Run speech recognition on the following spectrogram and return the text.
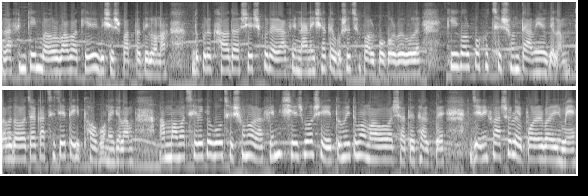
রাফিন কিংবা ওর বাবা কেউই বিশেষ পাত্তা দিল না। দুপুরে খাওয়া দাওয়া শেষ করে রাফিন নানির সাথে বসেছে, গল্প করবে বলে। কি গল্প হচ্ছে শুনতে? আমিও গেলাম। তবে দরজার কাছে যেতেই থবনে গেলাম। আম্মা আমার ছেলেকে বলছে, শোনো রাফিন, শেষ বসে তুমি তোমার মা বাবার সাথে থাকবে। জেনিফা আসলে পরের বাড়ির মেয়ে।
